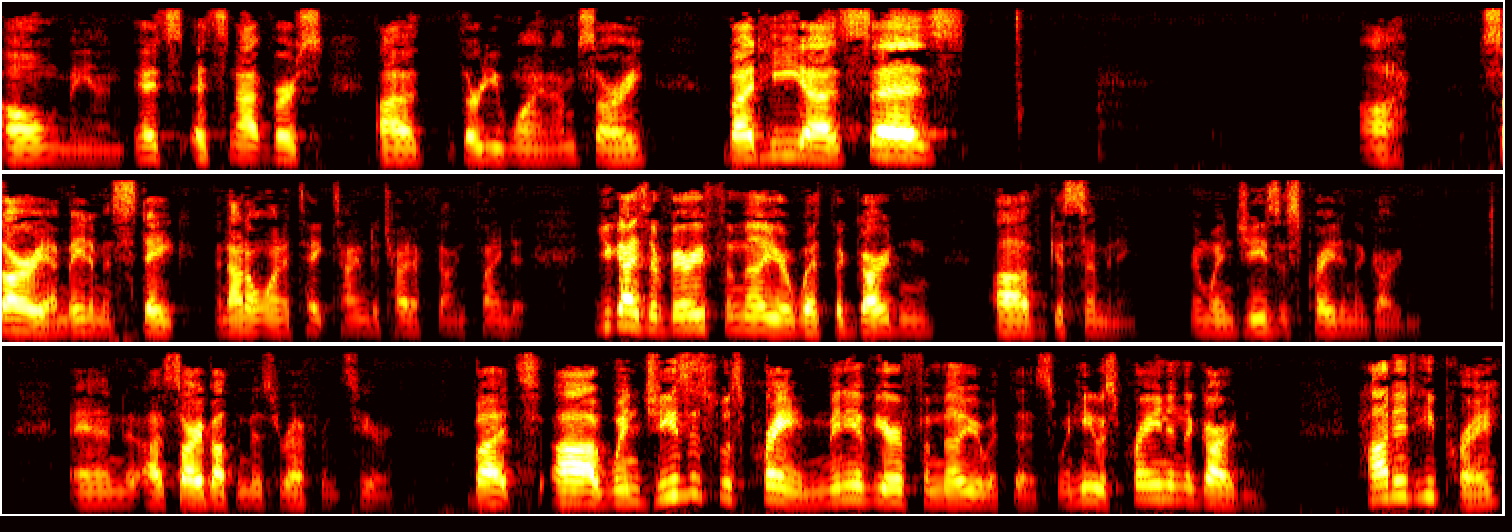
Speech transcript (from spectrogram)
Oh man, it's it's not verse uh, 31. I'm sorry but he uh, says, oh, sorry, I made a mistake, and I don't want to take time to try to find, find it. You guys are very familiar with the Garden of Gethsemane and when Jesus prayed in the garden. And uh, sorry about the misreference here. But uh, when Jesus was praying, many of you are familiar with this. When he was praying in the garden, how did he pray?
